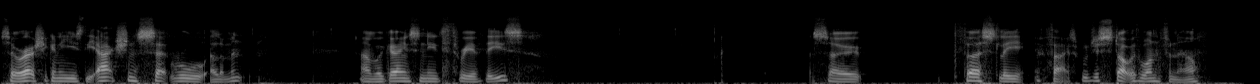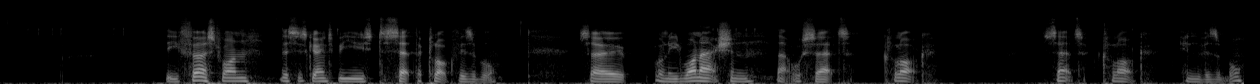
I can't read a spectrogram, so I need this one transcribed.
So we're actually going to use the action set rule element and we're going to need three of these. So firstly in fact we'll just start with one for now. The first one this is going to be used to set the clock visible. So we'll need one action that will set clock set clock invisible.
